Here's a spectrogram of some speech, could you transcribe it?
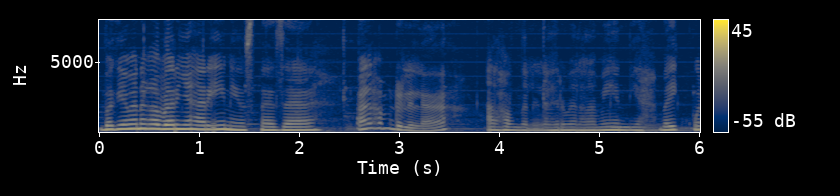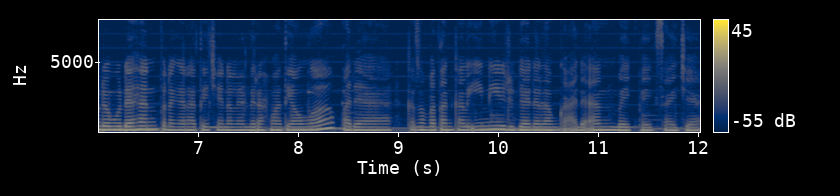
Bagaimana kabarnya hari ini Ustazah? Alhamdulillah. Alhamdulillahirrahmanirrahim Ya baik mudah-mudahan pendengar hati channel yang dirahmati Allah Pada kesempatan kali ini juga dalam keadaan baik-baik saja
